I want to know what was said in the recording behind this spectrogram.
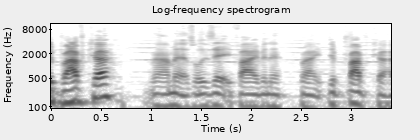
Dubravka? Nah, I may as well. He's 85, in it. Right, Dubravka.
